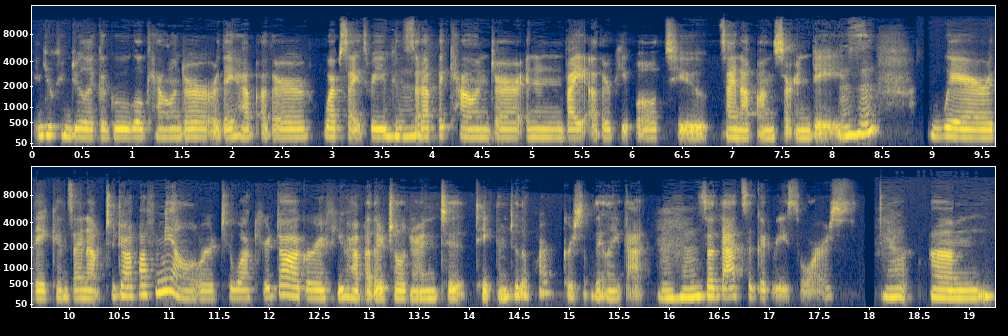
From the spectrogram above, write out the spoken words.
you can do like a Google calendar or they have other websites where you can Mhm. set up a calendar and invite other people to sign up on certain days mhm. Where they can sign up to drop off a meal or to walk your dog or if you have other children to take them to the park or something like that. Mhm. So that's a good resource. yeah Um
